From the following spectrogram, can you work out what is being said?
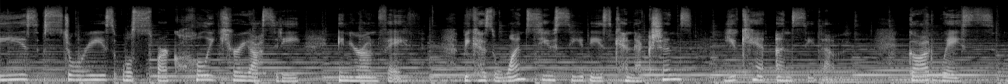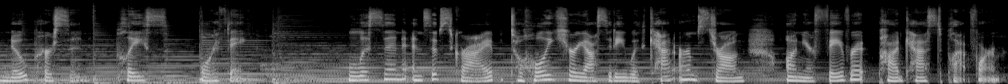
These stories will spark holy curiosity in your own faith because once you see these connections, you can't unsee them. God wastes no person, place, or thing. Listen and subscribe to Holy Curiosity with Kat Armstrong on your favorite podcast platform.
